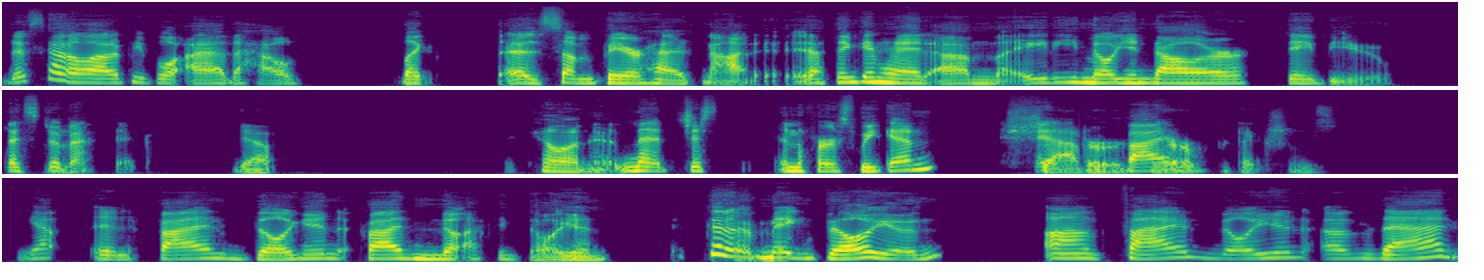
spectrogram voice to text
This got a lot of people out of the house, like as some fair has not. I think it had um the eighty million dollar debut. That's Mhm. domestic. Yep. They're killing it, and that's just in the first weekend. Shattered their predictions. Yep, and five billion, five mil, I think billion. It's gonna make billions. Um, five million of that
